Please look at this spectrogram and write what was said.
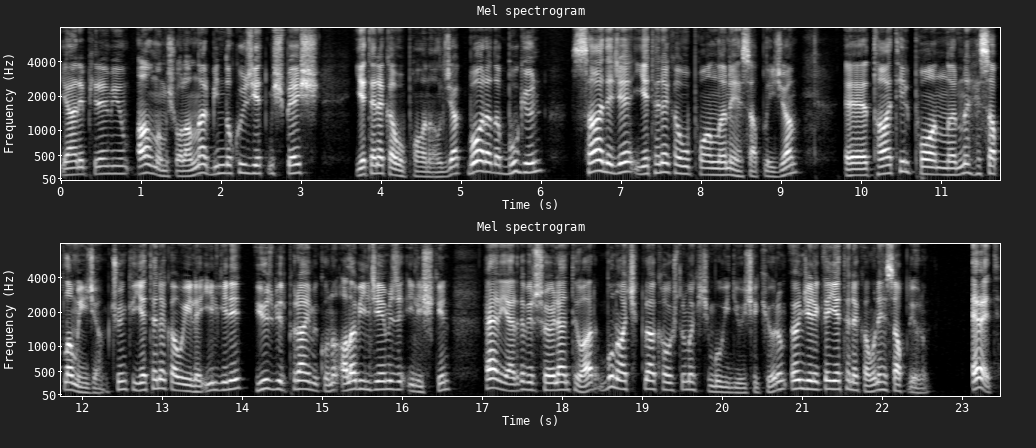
yani premium almamış olanlar 1975 yetenek avı puanı alacak. Bu arada bugün sadece yetenek avı puanlarını hesaplayacağım. E, tatil puanlarını hesaplamayacağım. Çünkü yetenek avı ile ilgili 101 Prime ikonu alabileceğimize ilişkin her yerde bir söylenti var. Bunu açıklığa kavuşturmak için bu videoyu çekiyorum. Öncelikle yetenek avını hesaplıyorum. Evet,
